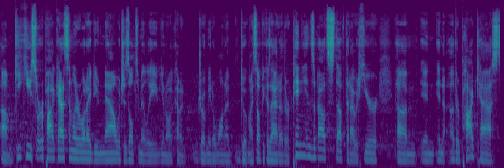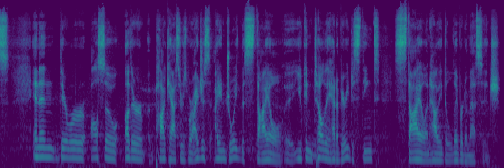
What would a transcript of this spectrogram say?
um, geeky sort of podcasts, similar to what I do now, which is ultimately, you know, it kind of drove me to want to do it myself because I had other opinions about stuff that I would hear um, in in other podcasts. And then there were also other podcasters where I just I enjoyed the style. Uh, you can tell they had a very distinct style and how they delivered a message.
